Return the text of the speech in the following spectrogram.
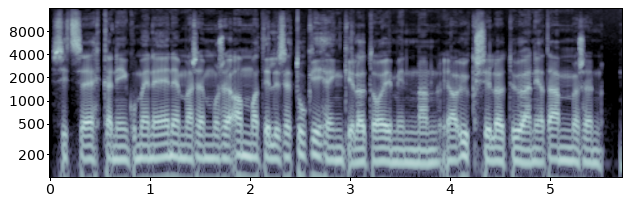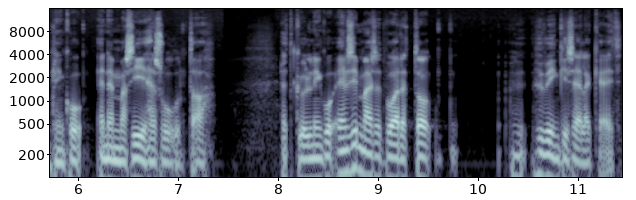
sitten se ehkä niin kuin menee enemmän semmoisen ammatillisen tukihenkilötoiminnan ja yksilötyön ja tämmöisen niin kuin enemmän siihen suuntaan. Että kyllä niin kuin ensimmäiset vuodet on hyvinkin selkeitä.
